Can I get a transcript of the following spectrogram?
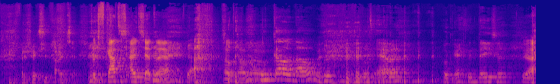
productiefoutje. Notificaties uitzetten, hè? Ja. Oh, oh, oh. Hoe kan het nou? Wat erg. Ook echt in deze. Ja.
